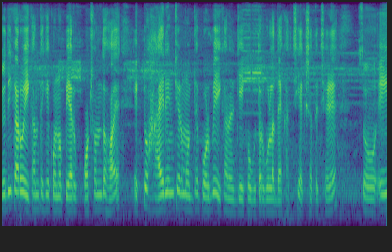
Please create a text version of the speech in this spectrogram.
যদি কারও এখান থেকে কোনো পেয়ার পছন্দ হয়, একটু হাই রেঞ্জের মধ্যে পড়বে। এখানের যে কবুতরগুলো দেখাচ্ছি একসাথে ছেড়ে। সো এই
